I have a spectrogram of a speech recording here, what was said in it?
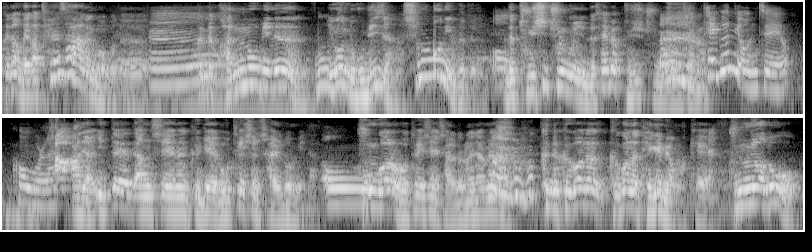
그냥 내가 퇴사하는 거거든. 음 근데 관노비는 노비. 이건 노비잖아. 신분이거든. 어. 근데 2시 출근인데 새벽 2시 출근이잖아. 퇴근이 언제예요? 그거 몰라요? 아, 아니야. 이때 당시에는 그게 로테이션이 잘 돕니다. 오. 궁궐은 로테이션이 잘 돌아. 왜냐면, 근데 그거는, 그거는 되게 명확해. 궁녀도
